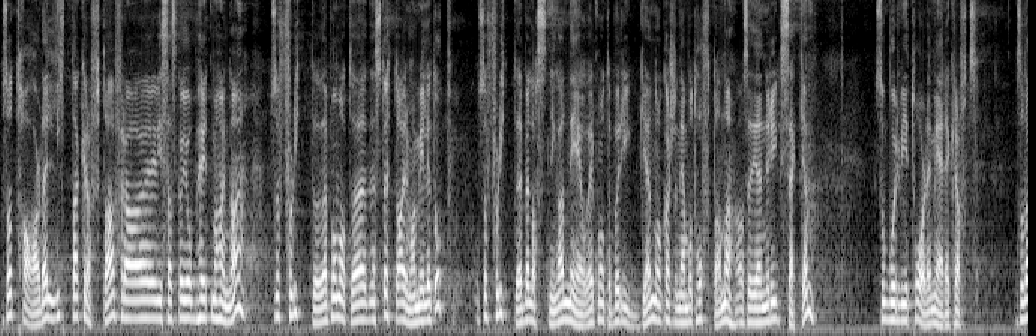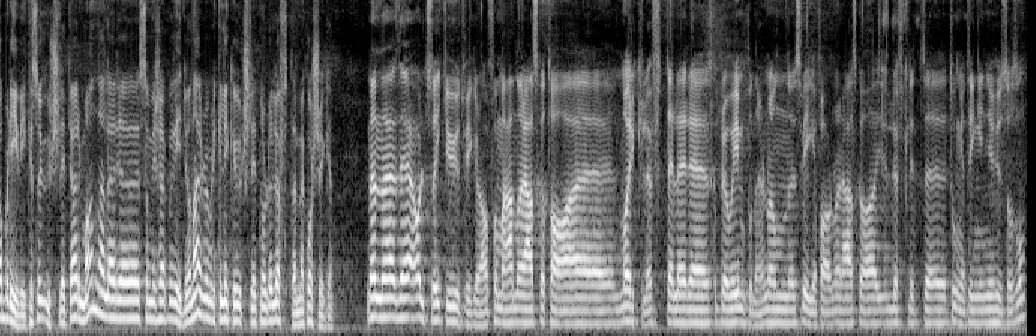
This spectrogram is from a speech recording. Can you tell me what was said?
Og så tar det litt av krafta fra hvis jeg skal jobbe høyt med handa, så flytter det på en måte, den støtter armene mine litt opp. Og så flytter belastninga nedover på, på, ryggen og kanskje ned mot hoftene, altså i den ryggsekken, hvor vi tåler mer kraft. Så da blir vi ikke så utslitt i armene, eller eh, som vi ser på videoen her, du blir ikke like utslitt når du løfter med korsryggen. Men eh, det er altså ikke utvikla for meg når jeg skal ta eh, markløft eller skal prøve å imponere noen svigerfar når jeg skal løfte litt tunge ting inn i huset og sånn?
